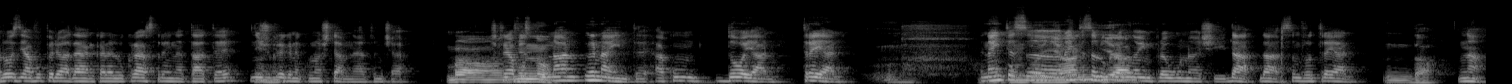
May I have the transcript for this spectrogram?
Rozi a avut perioada aia în care lucra în străinătate, nici nu cred că ne cunoșteam noi atunci. Ba, Și cred că a mie fost nu. un an înainte, acum 2 ani, 3 ani. Înainte Acum să, doi înainte ani să lucrăm ea- noi împreună și da, da, sunt vreo 3 ani. Da. Na.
